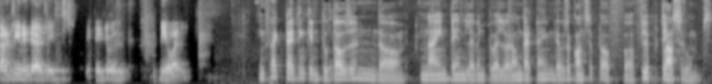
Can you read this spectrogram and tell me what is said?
currently in india at least it will be a while. In fact i think in 2009 10 11 12 around that time there was a concept of uh, flipped classrooms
